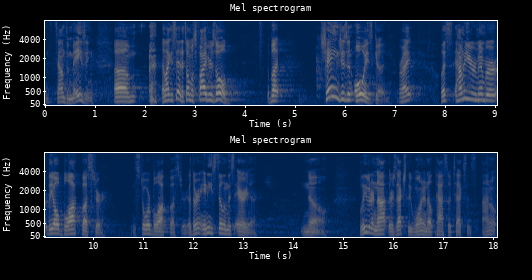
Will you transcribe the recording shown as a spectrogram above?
It sounds amazing. Um, and like I said, it's almost five years old. But change isn't always good, right? Let's, how many of you remember the old Blockbuster, the store Blockbuster? Are there any still in this area? No. Believe it or not, there's actually one in El Paso, Texas. I don't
